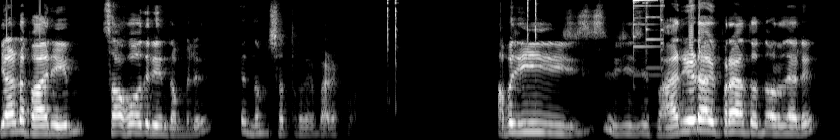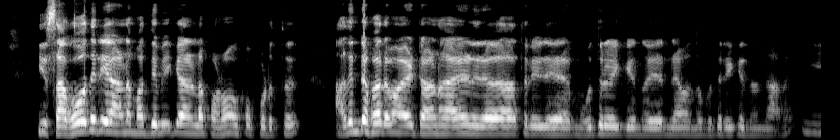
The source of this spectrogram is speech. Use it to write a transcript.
ഇയാളുടെ ഭാര്യയും സഹോദരിയും തമ്മിൽ എന്നും ശത്രുതയും വഴക്കുമാണ്. അപ്പം ഈ ഭാര്യയുടെ അഭിപ്രായം എന്തെന്ന് പറഞ്ഞാൽ ഈ സഹോദരിയാണ് മദ്യപിക്കാനുള്ള പണമൊക്കെ കൊടുത്ത് അതിന്റെ ഫലമായിട്ടാണ് അയാൾ രാത്രി ഉപദ്രവിക്കുന്നത് എന്നെ വന്ന് ഉപദ്രവിക്കുന്നതെന്നാണ് ഈ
